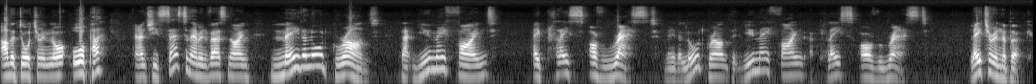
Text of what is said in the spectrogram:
other daughter in law, Orpah, and she says to them in verse 9, May the Lord grant that you may find a place of rest. May the Lord grant that you may find a place of rest. Later in the book,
